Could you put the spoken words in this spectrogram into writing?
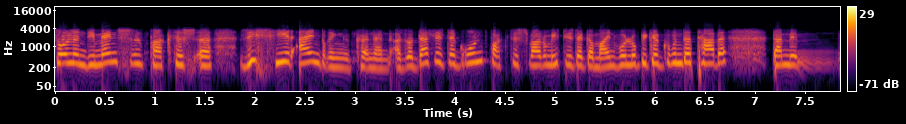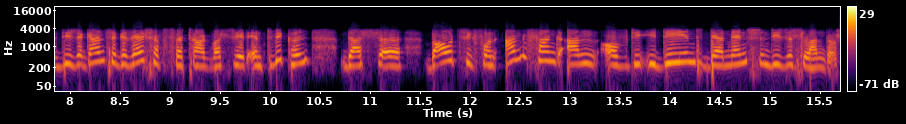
sollen die Menschen praktisch äh, sich hier einbringen können. Also das ist der Grund praktisch, warum ich diese Gemeinwohllobby gegründet habe. Damit dieser ganze Gesellschaftsvertrag, was wir entwickeln, das äh, baut sich von Anfang an auf die Ideen der Menschen dieses Landes.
